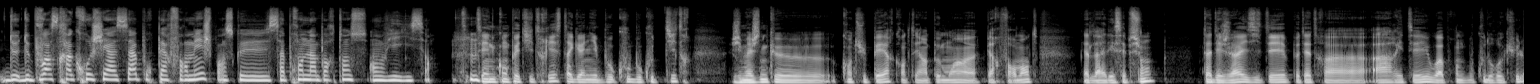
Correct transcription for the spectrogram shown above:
De, de, pouvoir se raccrocher à ça pour performer je pense que ça prend de l'importance en vieillissant. T'es une compétitrice t'as gagné beaucoup beaucoup de titres. J'imagine que quand tu perds quand t'es un peu moins performante il y a de la déception T'as déjà hésité peut-être à, à, arrêter ou à prendre beaucoup de recul?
